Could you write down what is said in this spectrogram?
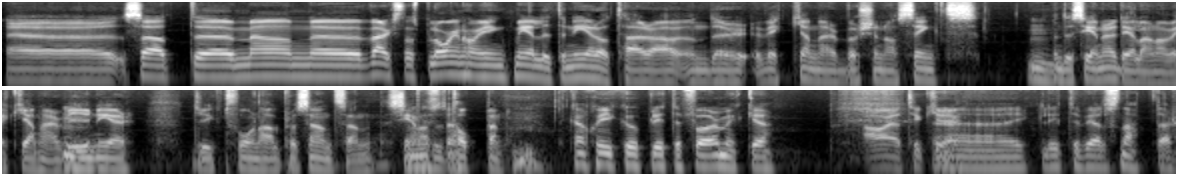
Eh, så att, eh, men verkstadsbolagen har hängt med lite neråt här under veckan när börsen har sänkts Mm. under senare delen av veckan här. Vi är ju ner drygt 2,5 procent sen senaste det. toppen. Kanske gick upp lite för mycket. Ja, jag tycker det. Eh, gick lite väl snabbt där.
